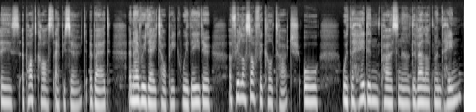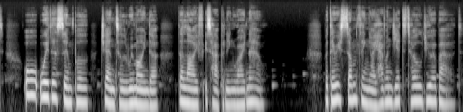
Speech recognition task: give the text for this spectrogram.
is a podcast episode about an everyday topic with either a philosophical touch or with a hidden personal development hint or with a simple, gentle reminder that life is happening right now. But there is something I haven't yet told you about.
